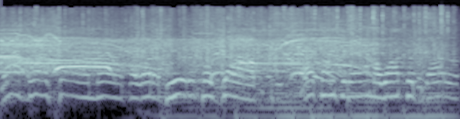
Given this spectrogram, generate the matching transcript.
God bless America. What a beautiful job. I thank you to Emma Walker, the daughter of...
